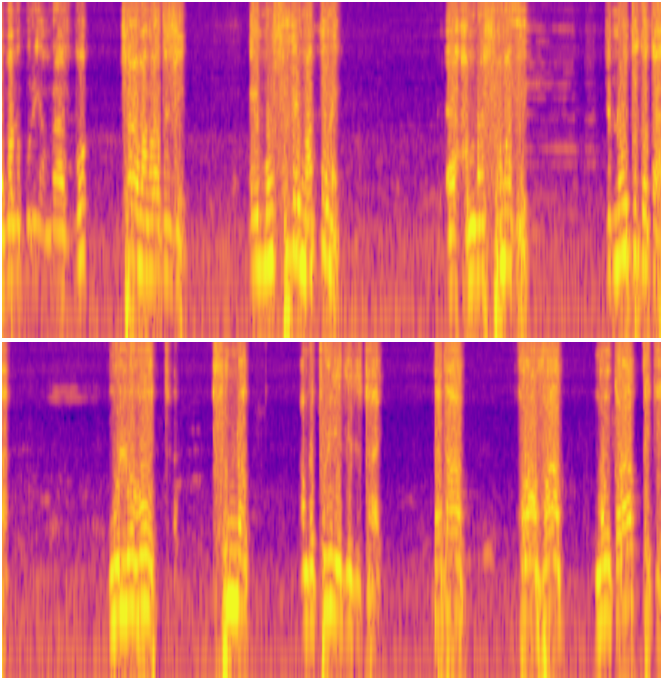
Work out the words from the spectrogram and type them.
এভাবে করে আমরা আসব সারা বাংলাদেশে। এই মসজিদের মাধ্যমে আমরা সমাজে যে নৈতিকতা, মূল্যবোধ, সুন্নত আমরা ছড়িয়ে দিতে চাই। বেদাত খরাফাত মন করাত থেকে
